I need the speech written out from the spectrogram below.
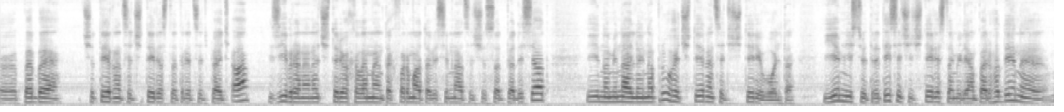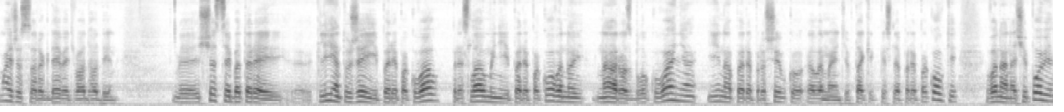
е, PB14435A, зібрана на 4 елементах формату 18650 і номінальної напруги 14,4 вольта. Ємністю 3400 мАч, майже 49 Вт годин. Е, Що з цією батареєю? Е, Клієнт вже її перепакував, прислав мені її перепакованою на розблокування і на перепрошивку елементів. Так як після перепаковки вона на чіпові,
